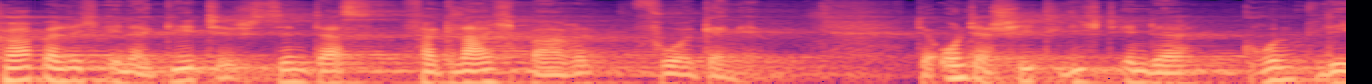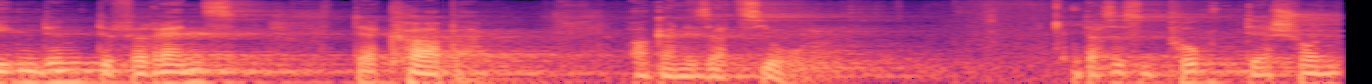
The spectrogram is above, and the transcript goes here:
Körperlich energetisch sind das vergleichbare Vorgänge. Der Unterschied liegt in der grundlegenden Differenz der Körper. Organisation. Das ist ein Punkt, der schon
